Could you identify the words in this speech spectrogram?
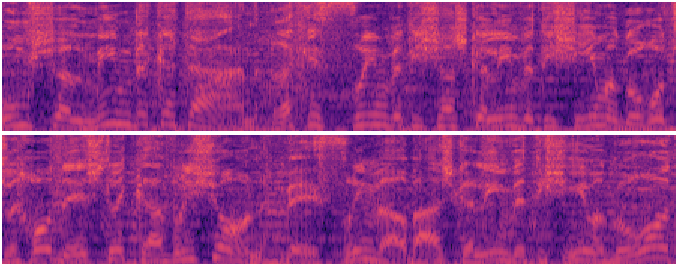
ומשלמים בקטן. רק 29 שקלים ו-90 אגורות לחודש לקו ראשון, ו-24 שקלים ו-90 אגורות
